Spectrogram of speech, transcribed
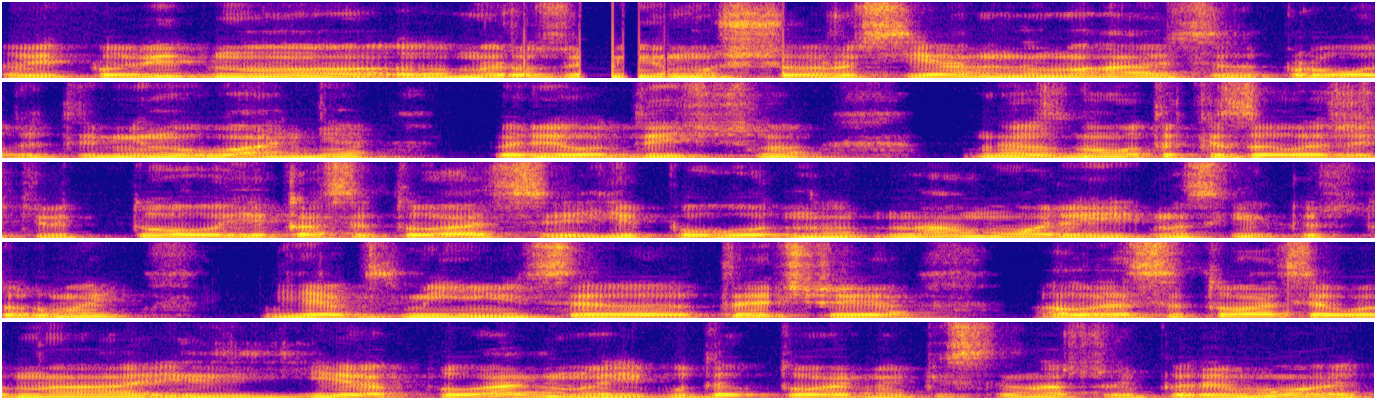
Відповідно, ми розуміємо, що росіяни намагаються проводити мінування періодично. Знову таки залежить від того, яка ситуація є погодна на морі, наскільки штормить, як змінюється течія. Але ситуація вона є актуальною і буде актуальною після нашої перемоги.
